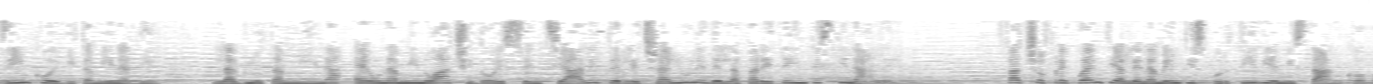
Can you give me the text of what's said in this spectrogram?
zinco e vitamina D. La glutammina è un amminoacido essenziale per le cellule della parete intestinale. Faccio frequenti allenamenti sportivi e mi stanco.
